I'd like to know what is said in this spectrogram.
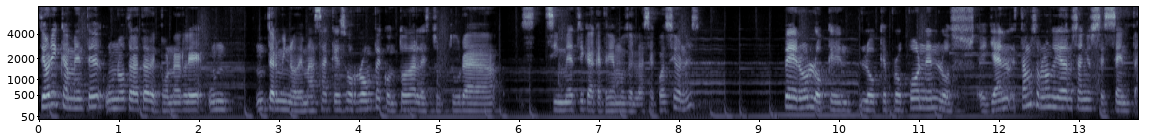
teóricamente, uno trata de ponerle un, un término de masa que eso rompe con toda la estructura simétrica que teníamos de las ecuaciones, pero lo que, lo que proponen los, eh, ya estamos hablando ya de los años 60,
